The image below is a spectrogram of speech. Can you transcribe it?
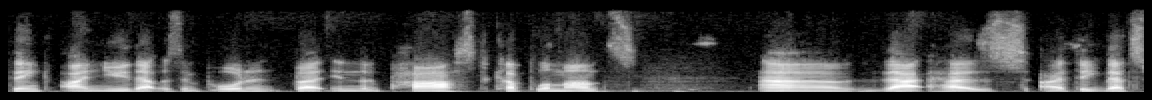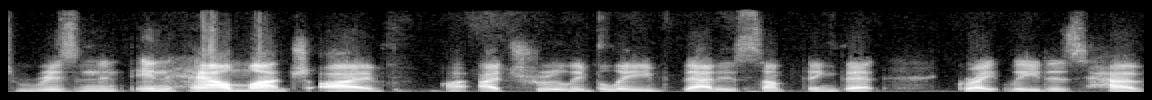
think I knew that was important, but in the past couple of months, uh, that has, I think that's risen in, in how much I've I, I truly believe that is something that great leaders have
